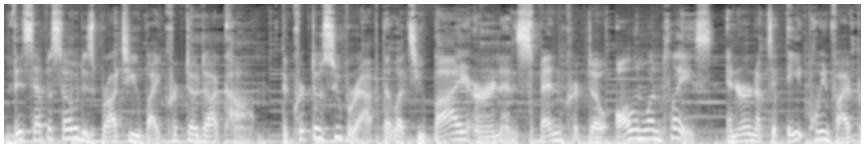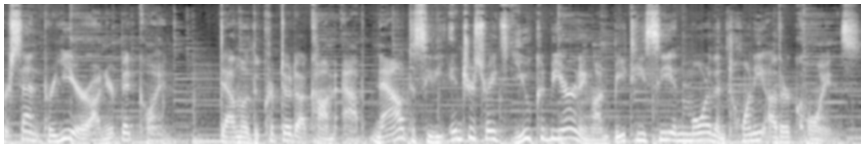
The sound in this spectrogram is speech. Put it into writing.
This episode is brought to you by Crypto.com the crypto super app that lets you buy, earn, and spend crypto all in one place and earn up to 8.5% per year on your Bitcoin. Download the Crypto.com app now to see the interest rates you could be earning on BTC and more than 20 other coins.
